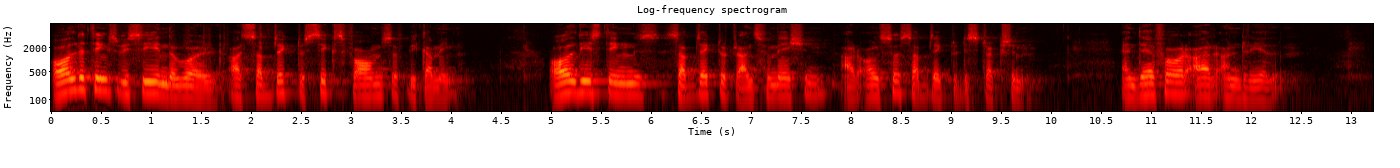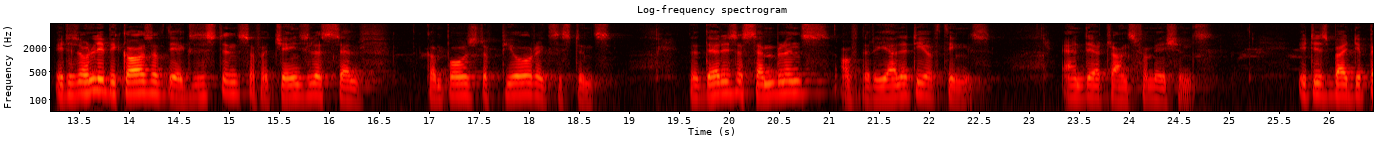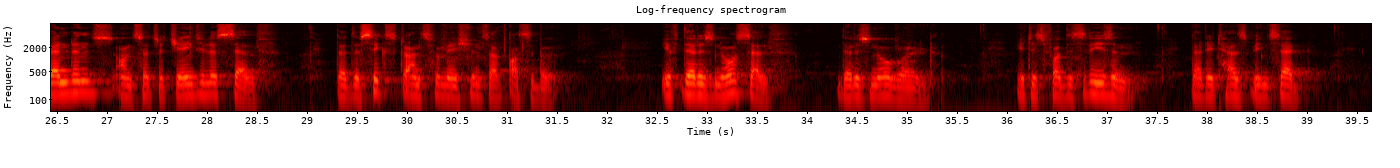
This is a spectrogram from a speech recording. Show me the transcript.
All the things we see in the world are subject to six forms of becoming. All these things, subject to transformation, are also subject to destruction and therefore are unreal. It is only because of the existence of a changeless self, composed of pure existence, that there is a semblance of the reality of things and their transformations. It is by dependence on such a changeless self that the six transformations are possible. If there is no self, there is no world. It is for this reason that it has been said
